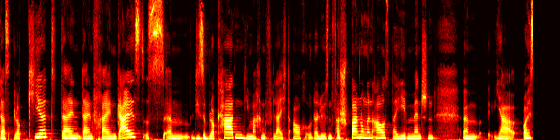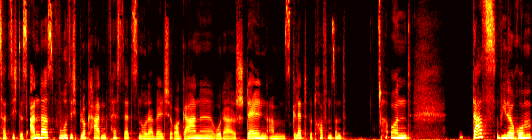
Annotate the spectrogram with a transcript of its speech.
Das blockiert dein, deinen freien Geist. Ist, ähm, diese Blockaden, die machen vielleicht auch oder lösen Verspannungen aus. Bei jedem Menschen ähm, ja, äußert sich das anders, wo sich Blockaden festsetzen oder welche Organe oder Stellen am Skelett betroffen sind. Und das wiederum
